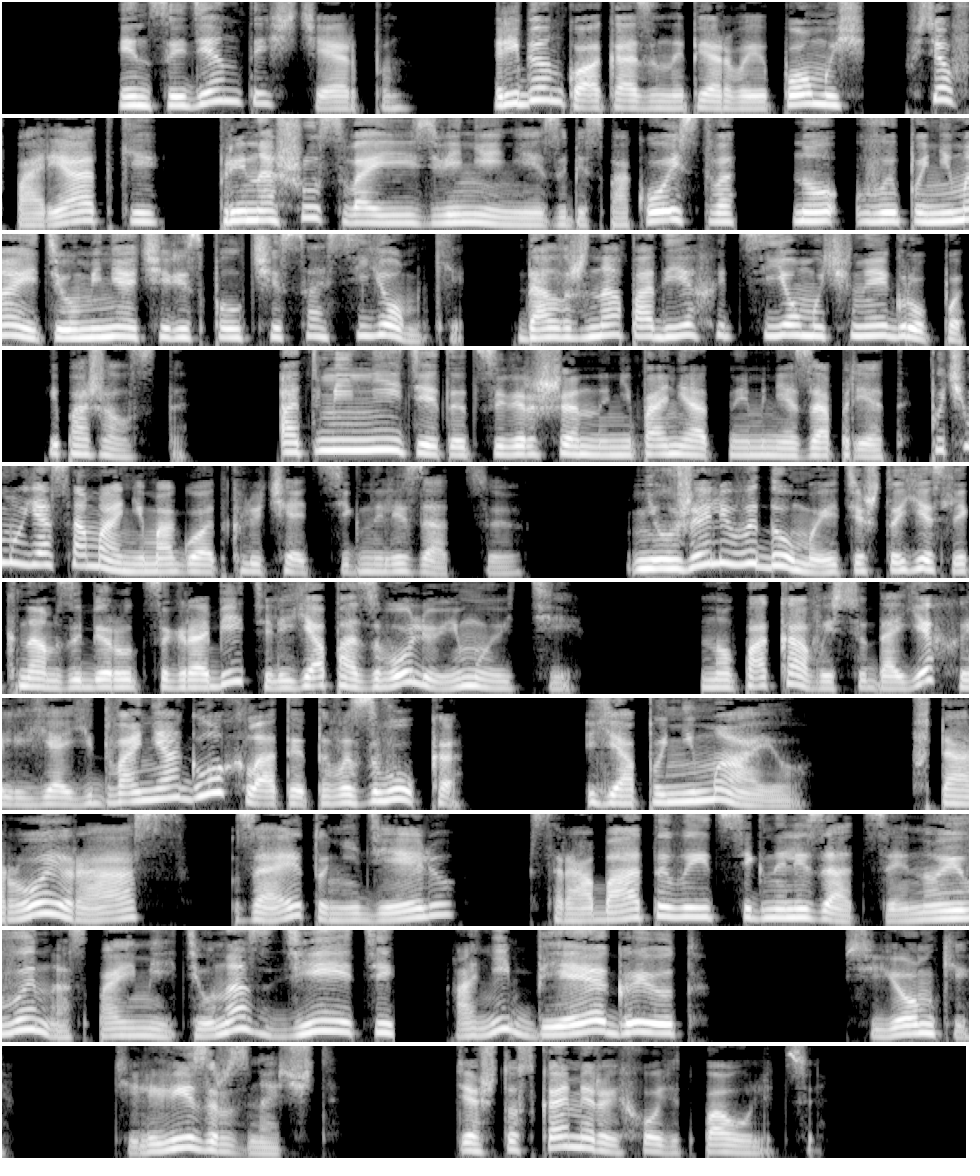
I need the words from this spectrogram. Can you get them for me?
Инцидент исчерпан. Ребенку оказана первая помощь, все в порядке, приношу свои извинения за беспокойство, но вы понимаете, у меня через полчаса съемки. Должна подъехать съемочная группа. И, пожалуйста, отмените этот совершенно непонятный мне запрет. Почему я сама не могу отключать сигнализацию? Неужели вы думаете, что если к нам заберутся грабители, я позволю им уйти? Но пока вы сюда ехали, я едва не оглохла от этого звука. Я понимаю. Второй раз за эту неделю срабатывает сигнализация, но и вы нас поймите, у нас дети, они бегают. Съемки. Телевизор, значит. Те, что с камерой ходят по улице.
